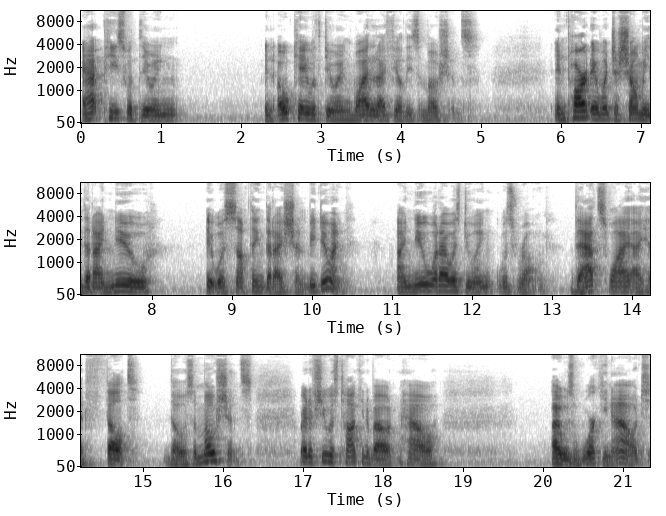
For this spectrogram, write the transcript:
at peace with doing and okay with doing, why did I feel these emotions? In part, it went to show me that I knew it was something that I shouldn't be doing. I knew what I was doing was wrong. That's why I had felt those emotions. Right? If she was talking about how I was working out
